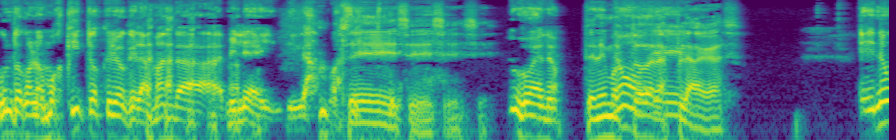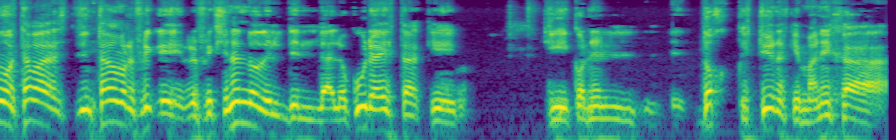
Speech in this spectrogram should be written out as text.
junto con los mosquitos creo que las manda Miley, digamos. Sí, sí, sí, sí. Bueno, tenemos todas las eh, plagas. Eh, no, estaba, estábamos eh, reflexionando de, la locura esta que, que con el dos cuestiones que maneja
